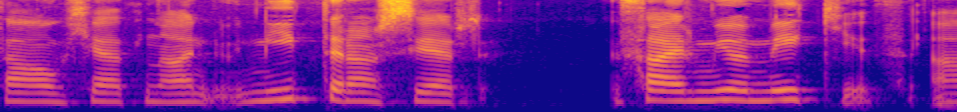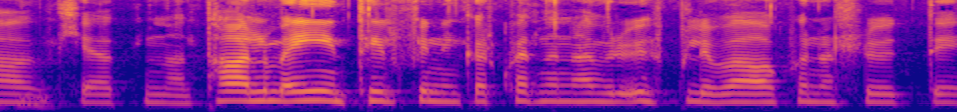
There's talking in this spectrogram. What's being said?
þá hérna nýtir hann sér það er mjög mikið að hérna, tala um eigin tilfinningar, hvernig hann hefur upplifað á hvernig hluti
